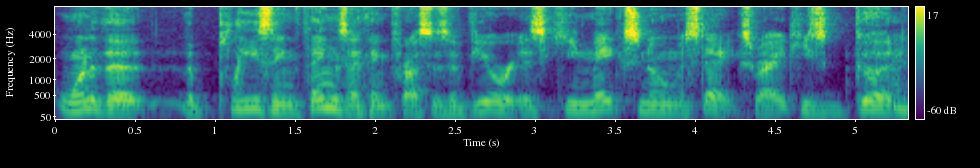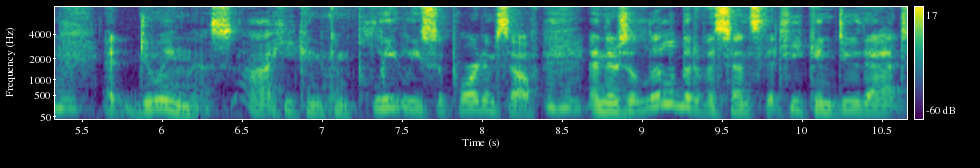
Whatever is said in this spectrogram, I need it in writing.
one of the, the pleasing things, I think, for us as a viewer is he makes no mistakes, right? He's good mm-hmm. at doing this. Uh, he can completely support himself. Mm-hmm. And there's a little bit of a sense that he can do that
